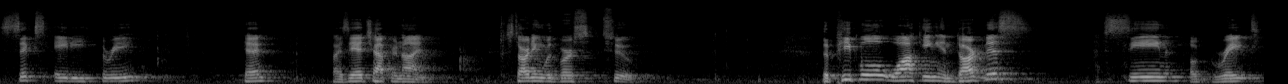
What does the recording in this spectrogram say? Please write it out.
683. Okay? Isaiah chapter 9, starting with verse 2. The people walking in darkness have seen a great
